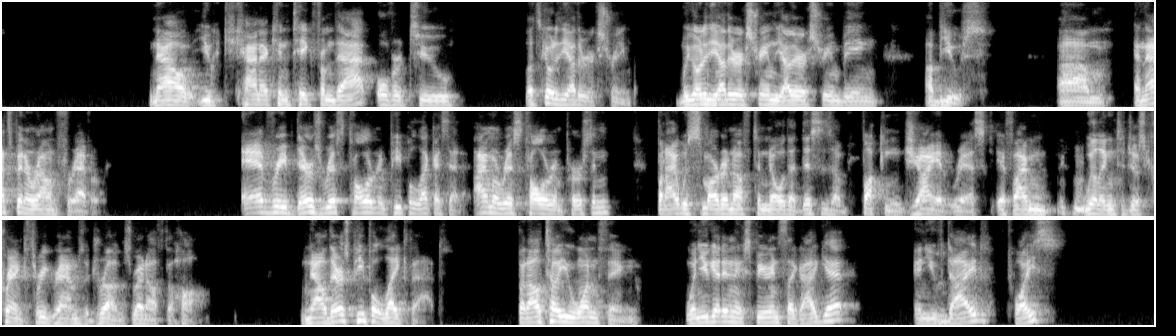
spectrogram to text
Now you kind of can take from that over to let's go to the other extreme we go to the other extreme, the other extreme being abuse. Um, and that's been around forever. Every there's risk tolerant people. Like I said, I'm a risk tolerant person, but I was smart enough to know that this is a fucking giant risk if I'm mm-hmm. willing to just crank three grams of drugs right off the hop. Now, there's people like that. But I'll tell you one thing when you get an experience like I get and you've mm-hmm. died twice,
